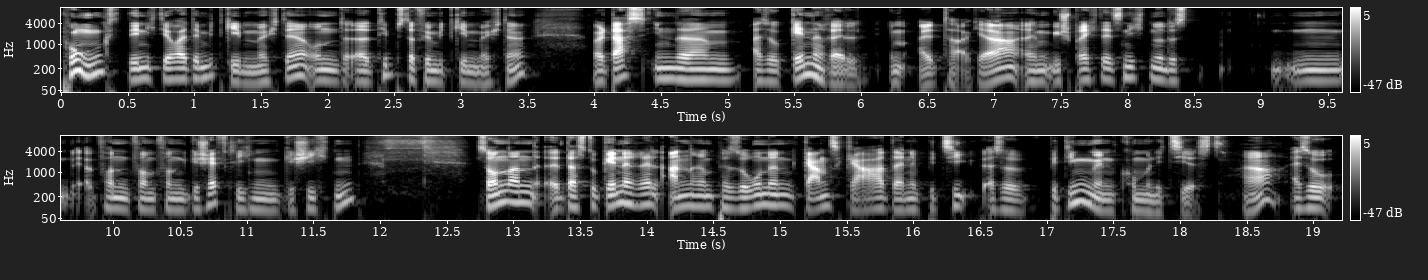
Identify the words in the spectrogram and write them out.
Punkt, den ich dir heute mitgeben möchte und äh, Tipps dafür mitgeben möchte, weil das in der, also generell im Alltag, ja, ähm, ich spreche jetzt nicht nur das, mm, von, von, von geschäftlichen Geschichten, sondern äh, dass du generell anderen Personen ganz klar deine Bezie also Bedingungen kommunizierst. Ja? Also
